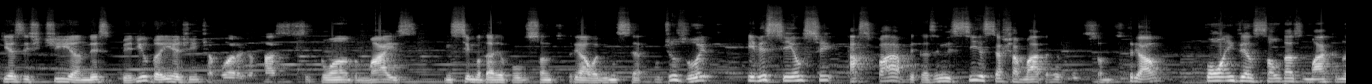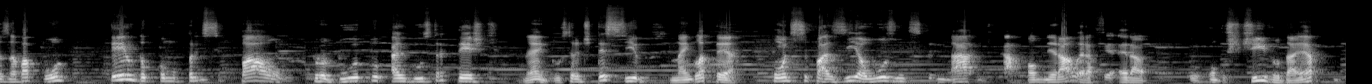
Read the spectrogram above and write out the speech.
que existia nesse período, aí a gente agora já está se situando mais em cima da Revolução Industrial ali no século XVIII, iniciam-se as fábricas, inicia-se a chamada Revolução Industrial com a invenção das máquinas a vapor, tendo como principal produto a indústria têxtil, né, a indústria de tecidos, na Inglaterra, onde se fazia o uso indiscriminado de carvão mineral, era, era o combustível da época.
